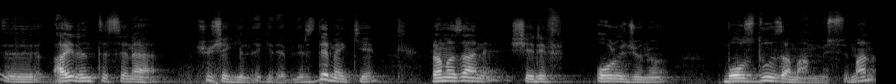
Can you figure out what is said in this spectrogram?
e, ayrıntısına şu şekilde girebiliriz. Demek ki Ramazan-ı Şerif orucunu bozduğu zaman Müslüman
